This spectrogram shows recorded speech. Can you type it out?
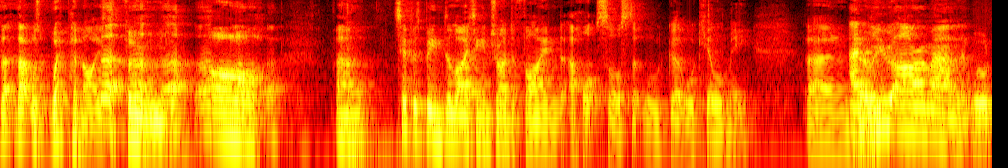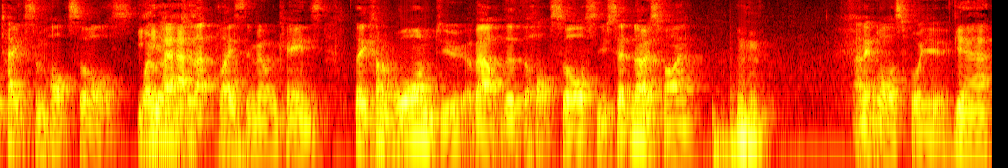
that that was weaponized food. Oh, um, Tiff has been delighting in trying to find a hot sauce that will that will kill me. And, And very- you are a man that will take some hot sauce. When we went to that place in Milton Keynes, they kind of warned you about the, the hot sauce, and you said, "No, it's fine." And it was for you. Yeah.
